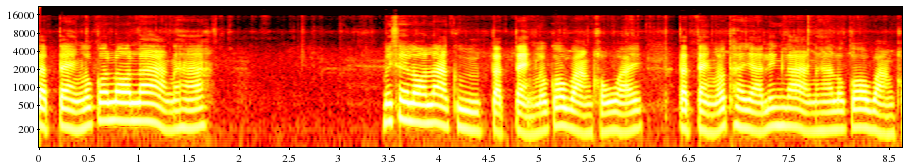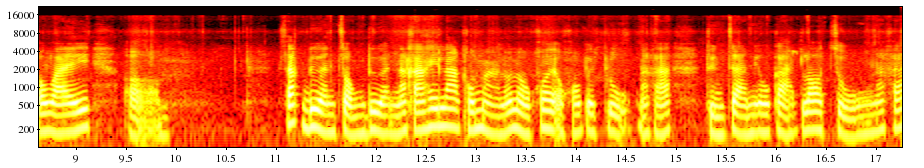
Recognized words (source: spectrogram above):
ตัดแต่งแล้วก็ล่อรากนะคะ ไม่ใช่ล่อรากคือตัดแต่งแล้วก็วางเขาไว้ ตัดแต่งแล้วทายาเร่งรากนะคะ แล้วก็วางเขาไว้สักเดือนสองเดือนนะคะ ให้รากเขามาแล้วเราค่อยเอาเขาไปปลูกนะคะ ถึงจะมีโอกาสรอดสูงนะคะ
